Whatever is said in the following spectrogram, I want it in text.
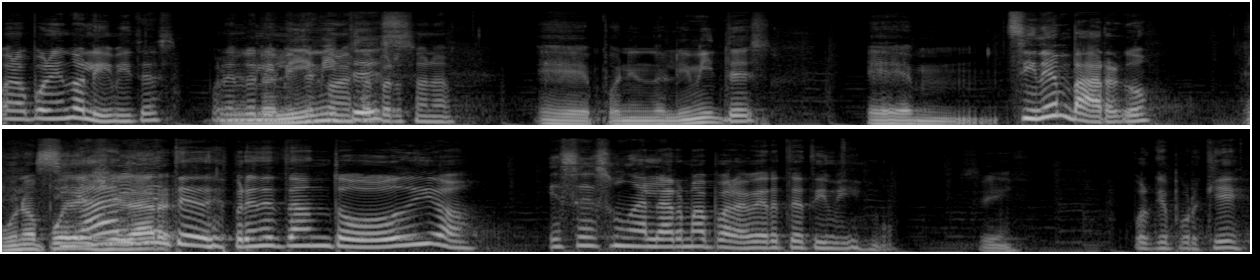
Bueno, poniendo límites, poniendo, Poniendo límites, con esa persona. Eh, poniendo límites. em, Sin embargo, uno puede si alguien te desprende tanto odio, esa es una alarma para verte a ti mismo. Sí. Porque, ¿por qué?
